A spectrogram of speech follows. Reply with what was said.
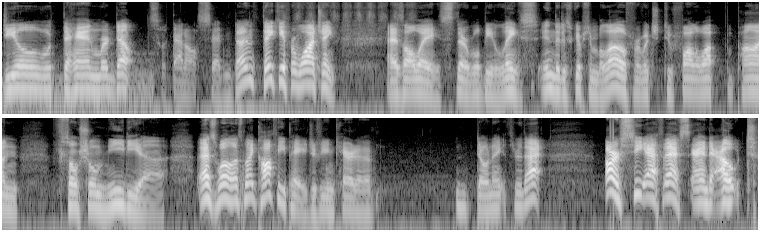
deal with the hand we're dealt. So with that all said and done, thank you for watching. As always, there will be links in the description below for which to follow up upon social media, as well as my Ko-fi page if you care to donate through that. RCFS and out.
